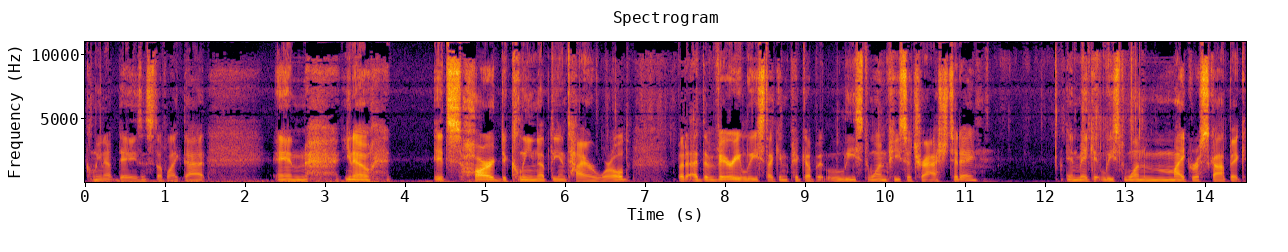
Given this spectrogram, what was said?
cleanup days and stuff like that. And, you know, it's hard to clean up the entire world, but at the very least, I can pick up at least one piece of trash today and make at least one microscopic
